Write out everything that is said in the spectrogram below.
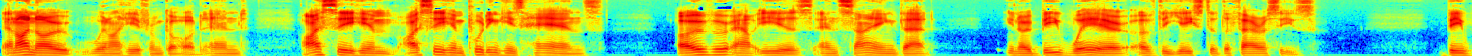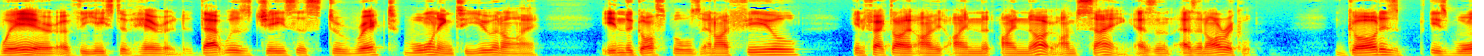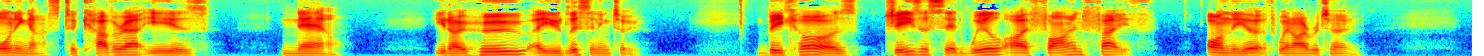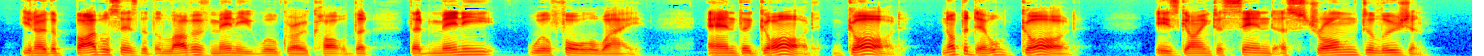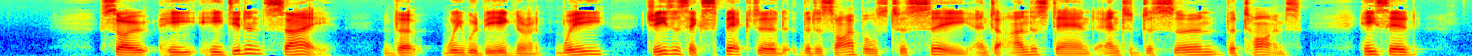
and I know when I hear from God and I see him I see him putting his hands over our ears and saying that, you know, beware of the yeast of the Pharisees Beware of the yeast of Herod. That was Jesus' direct warning to you and I in the Gospels. And I feel, in fact, I, I, I, I know, I'm saying as an, as an oracle, God is, is warning us to cover our ears now. You know, who are you listening to? Because Jesus said, Will I find faith on the earth when I return? You know, the Bible says that the love of many will grow cold, that that many will fall away. And the God, God, not the devil, God is going to send a strong delusion. So he he didn't say that we would be ignorant. We Jesus expected the disciples to see and to understand and to discern the times. He said,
